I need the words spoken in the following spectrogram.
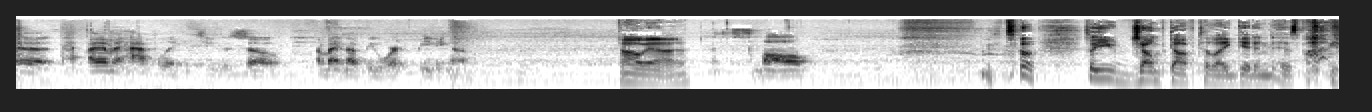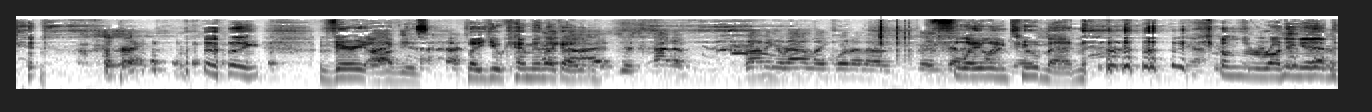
uh, I am a halfling too, so I might not be worth beating up. Oh yeah. Small. So, so you jumped up to like get into his pocket. Right. like, very obvious. Like you came in like Hey, a guys, just kind of running around like one of those things flailing two men comes running in.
